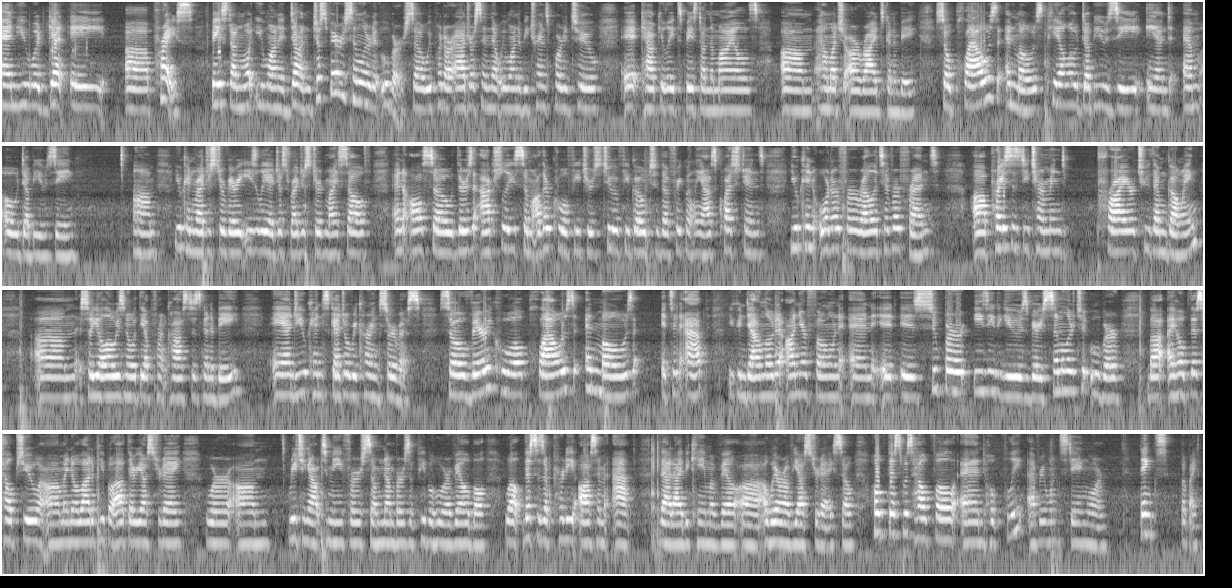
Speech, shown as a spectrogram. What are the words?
and you would get a uh, price based on what you wanted done, just very similar to Uber. So we put our address in that we want to be transported to. It calculates based on the miles um, how much our ride's going to be. So Plowz and Mowz, P L O W Z and M O W Z. Um, you can register very easily. I just registered myself. And also, there's actually some other cool features too. If you go to the frequently asked questions, you can order for a relative or friend. Uh, price is determined prior to them going. Um, so you'll always know what the upfront cost is going to be. And you can schedule recurring service. So, very cool. Plowz and Mowz. It's an app you can download it on your phone and it is super easy to use, very similar to Uber. But I hope this helps you. Um, I know a lot of people out there yesterday were um, reaching out to me for some numbers of people who are available. Well, this is a pretty awesome app that I became avail- uh, aware of yesterday. So, hope this was helpful and hopefully everyone's staying warm. Thanks. Bye bye.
